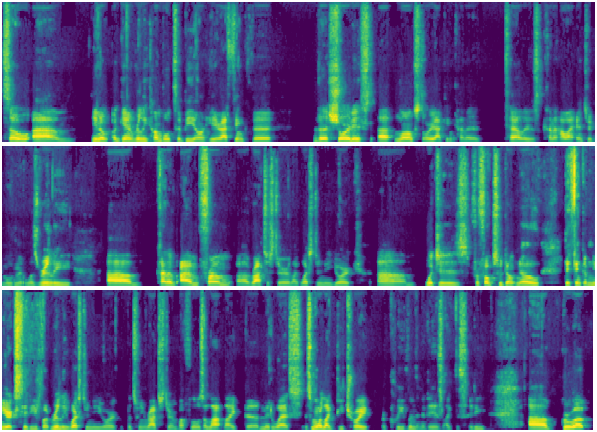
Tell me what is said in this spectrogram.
So um, you know again really humbled to be on here. I think the the shortest uh, long story I can kind of tell is kind of how I entered movement was really um, kind of I'm from uh, Rochester, like Western New York, um, which is for folks who don't know, they think of New York City, but really Western New York between Rochester and Buffalo is a lot like the Midwest. It's more like Detroit or Cleveland than it is like the city. Um, grew up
